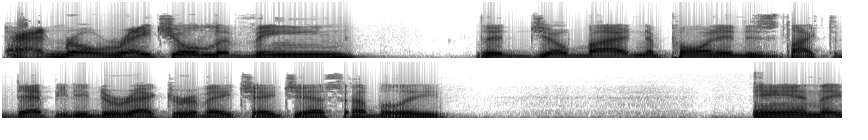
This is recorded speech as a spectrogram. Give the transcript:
Admiral Rachel Levine that Joe Biden appointed as like the deputy director of HHS, I believe. And they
